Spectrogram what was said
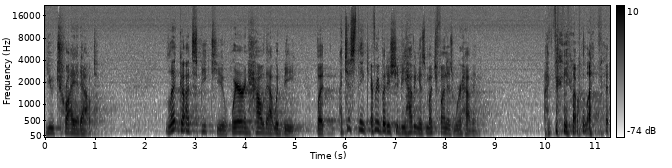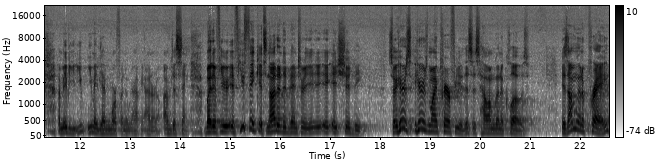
you try it out. Let God speak to you where and how that would be. But I just think everybody should be having as much fun as we're having. I, you know, like maybe you, you may be having more fun than we're having. I don't know. I'm just saying. But if you if you think it's not an adventure, it, it should be. So here's here's my prayer for you. This is how I'm going to close. Is I'm going to pray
